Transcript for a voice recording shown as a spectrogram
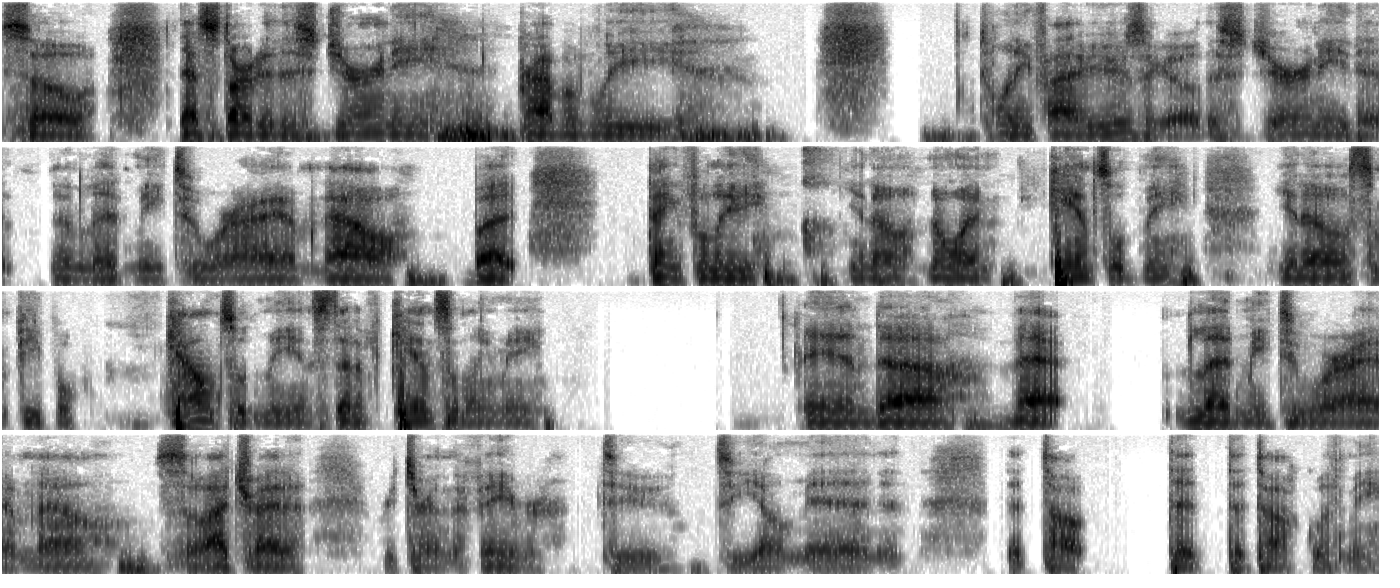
So that started this journey probably 25 years ago, this journey that, that led me to where I am now. But thankfully, you know, no one canceled me. You know, some people counseled me instead of canceling me. And uh, that led me to where I am now. So I try to return the favor to to young men and that talk that that talk with me.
